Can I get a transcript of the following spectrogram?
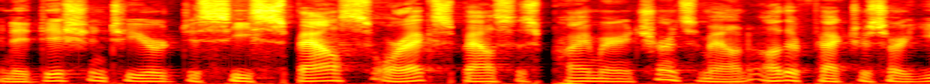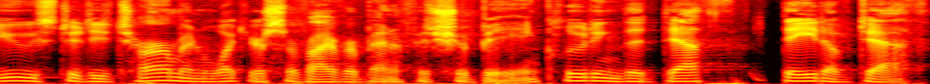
In addition to your deceased spouse or ex spouse's primary insurance amount, other factors are used to determine what your survivor benefits should be, including the death date of death,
